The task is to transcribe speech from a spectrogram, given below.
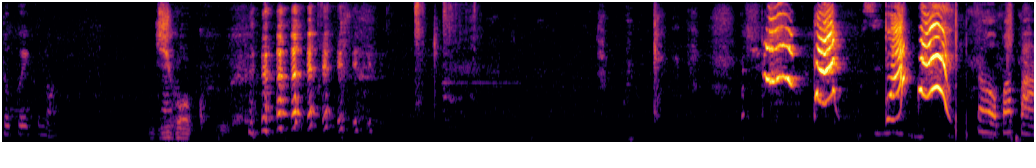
どこ行くの地獄 โอป้าป้า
